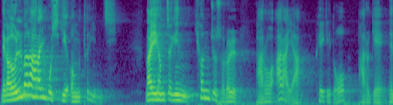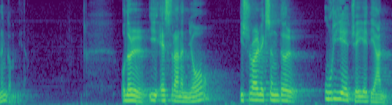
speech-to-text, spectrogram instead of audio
내가 얼마나 하나님 보시기에 엉터리인지 나의 형적인 현주소를 바로 알아야 회개도 바르게 되는 겁니다. 오늘 이 에스라는요, 이스라엘 백성들 우리의 죄에 대한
